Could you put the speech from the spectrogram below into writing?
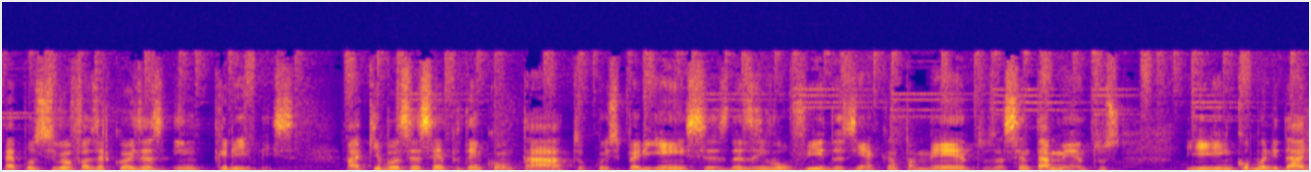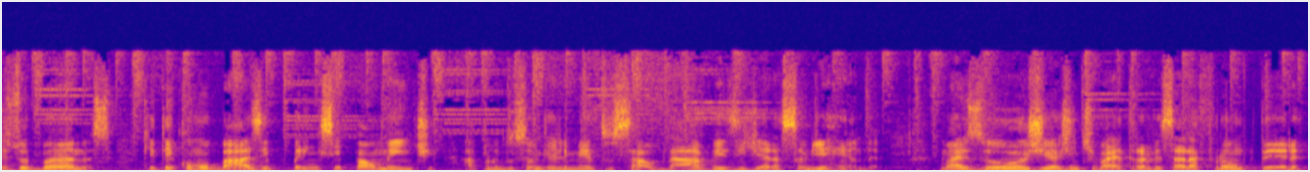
é possível fazer coisas incríveis. Aqui você sempre tem contato com experiências desenvolvidas em acampamentos, assentamentos e em comunidades urbanas, que têm como base principalmente a produção de alimentos saudáveis e geração de renda. Mas hoje a gente vai atravessar a fronteira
